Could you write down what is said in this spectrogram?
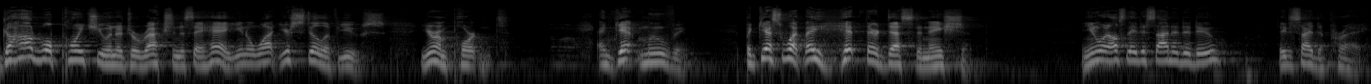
God will point you in a direction to say, hey, you know what? You're still of use. You're important. And get moving. But guess what? They hit their destination. And you know what else they decided to do? They decided to pray.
